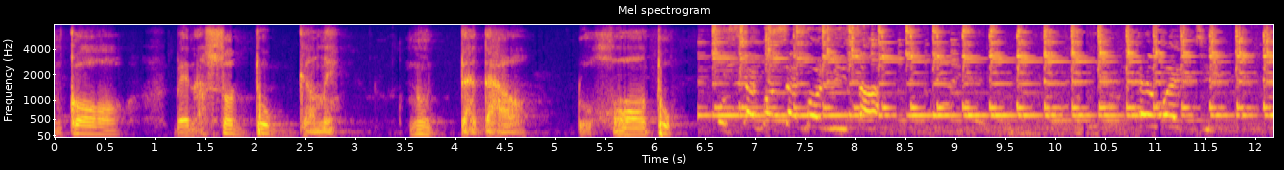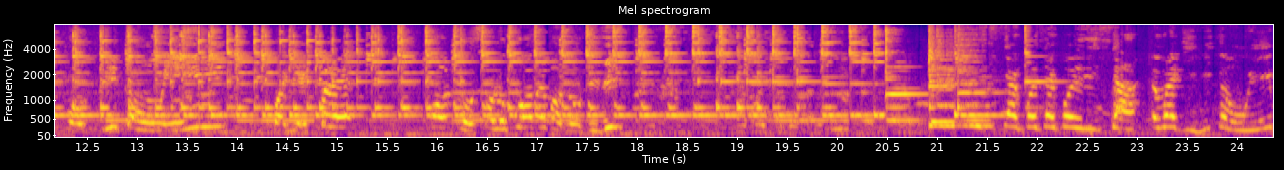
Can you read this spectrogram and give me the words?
nǹkan bena sɔdo game nu dada ɖo xɔn e to. kò sẹ́gbọ́sẹ́gbọ́ ní ta ewé jì kò ní tọ̀hún yìí wọ̀nyẹ̀ pé kó lò sólókú ọ̀bẹ̀bọ̀ lò bíbí. kò ní ta ewé jì bí tọ̀hún yìí.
